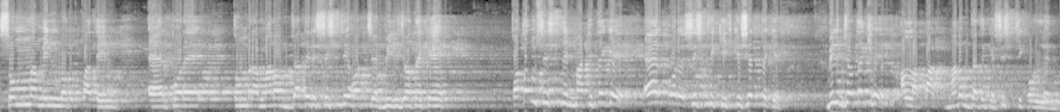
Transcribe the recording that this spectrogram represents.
সুম্মা মিন এরপরে তোমরা মানব জাতির সৃষ্টি হচ্ছে বীর্য থেকে। প্রথম সৃষ্টি মাটি থেকে, এরপরে সৃষ্টি কিসের থেকে? বীর্য থেকে আল্লাহ পাক মানব জাতিকে সৃষ্টি করলেন।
